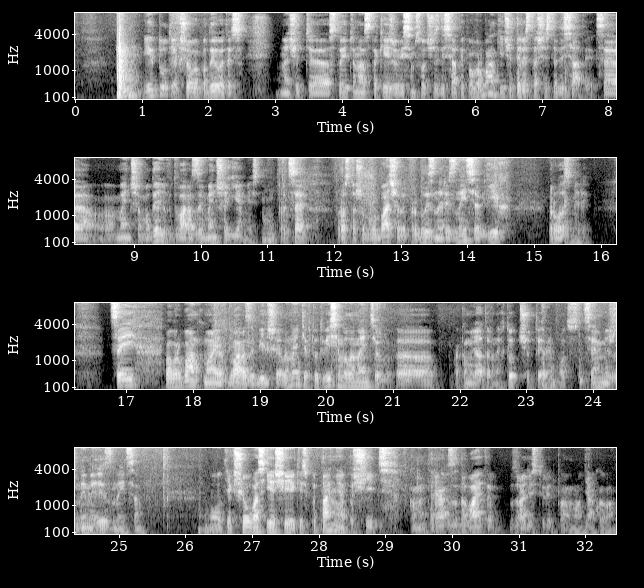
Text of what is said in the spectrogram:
І тут, якщо ви подивитесь, значить, е, стоїть у нас такий же 860-й павербанк і 460-й. Це е, менша модель, в два рази менша ємність. Ну, про це просто, щоб ви бачили, приблизна різниця в їх розмірі. Цей павербанк має в два рази більше елементів. Тут 8 елементів е, акумуляторних, тут 4. От це між ними різниця. От, якщо у вас є ще якісь питання, пишіть в коментарях, задавайте, з радістю відповімо. Дякую вам.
